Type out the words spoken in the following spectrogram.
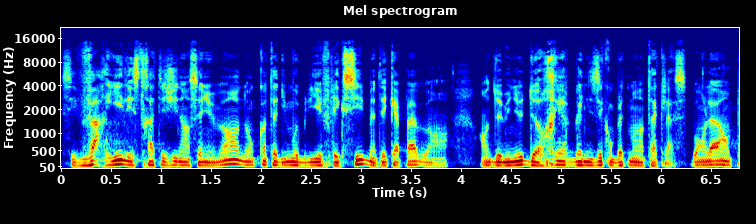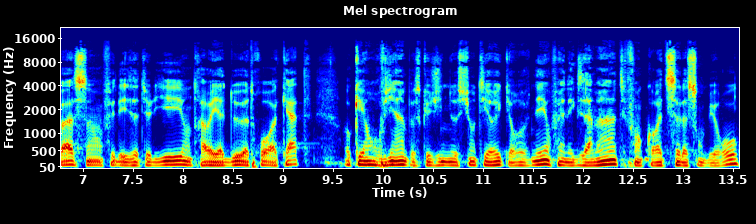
c'est varier les stratégies d'enseignement. Donc, quand tu as du mobilier flexible, ben, tu es capable en, en deux minutes de réorganiser complètement dans ta classe. Bon, là, on passe, on fait des ateliers, on travaille à deux, à trois, à quatre. Ok, on revient parce que j'ai une notion théorique. Revenez, on fait un examen. Il faut encore être seul à son bureau.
